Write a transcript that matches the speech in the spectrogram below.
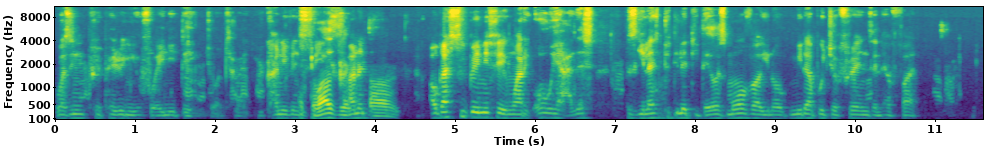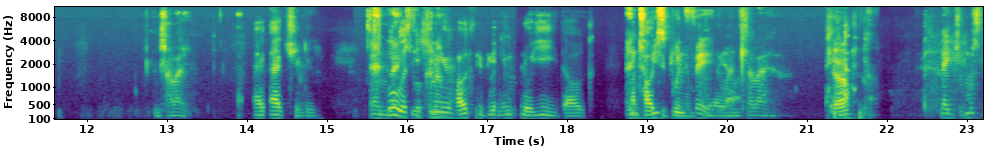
wasn't preparing you for anything tlhala you can't even It say wasn't, dog. o ka supe anything ware oh yeah this this Gila nthutile tite it was more of a you know meet up with your friends and have fun Nhlala. A- Actually, And school like was you teaching kind you how to be an employee, dog. and not to how be to be an spoon fed employer. man Yeah. Like you must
